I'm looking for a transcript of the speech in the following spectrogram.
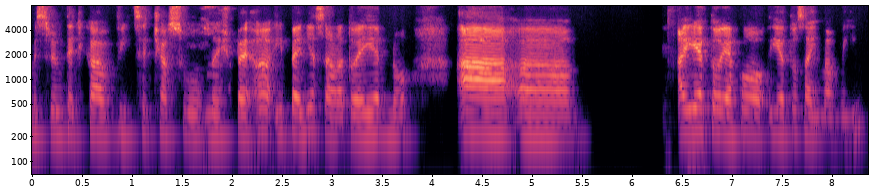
Myslím teďka více času než pe- a i peněz, ale to je jedno. A uh, a je to jako, je to zajímavý,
